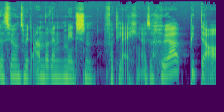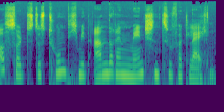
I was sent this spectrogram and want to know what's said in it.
dass wir uns mit anderen Menschen vergleichen. Also hör bitte auf, solltest du es tun, dich mit anderen Menschen zu vergleichen.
